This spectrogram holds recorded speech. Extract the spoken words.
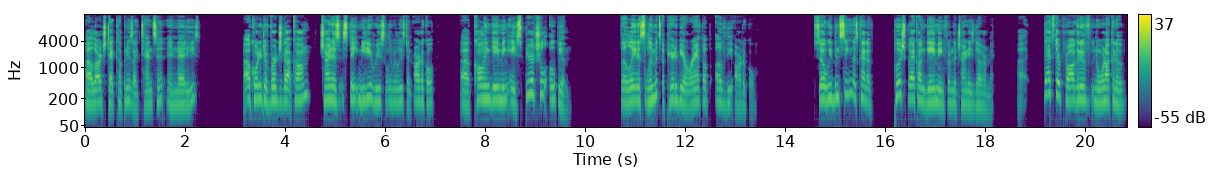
uh, large tech companies like Tencent and NetEase. According to Verge.com, China's state media recently released an article uh, calling gaming a spiritual opium. The latest limits appear to be a ramp up of the article. So we've been seeing this kind of pushback on gaming from the Chinese government. Uh, that's their prerogative. You know, we're not going to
